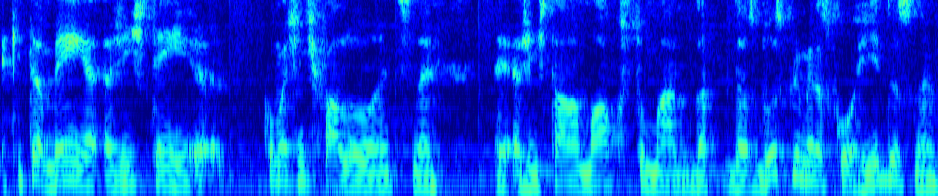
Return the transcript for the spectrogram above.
É que também a gente tem, eh, como a gente falou antes, né? eh, A gente estava mal acostumado da- das duas primeiras corridas, né?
